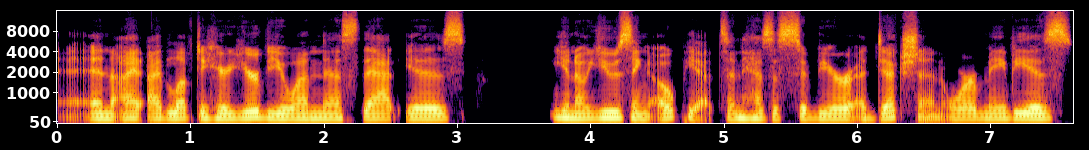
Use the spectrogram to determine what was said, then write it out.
and I, I'd love to hear your view on this, that is, you know, using opiates and has a severe addiction, or maybe is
